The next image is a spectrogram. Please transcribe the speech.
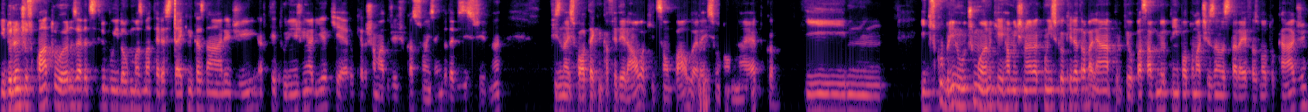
E durante os quatro anos era distribuído algumas matérias técnicas da área de arquitetura e engenharia, que era o que era chamado de edificações, ainda deve existir, né? Fiz na Escola Técnica Federal, aqui de São Paulo, era esse o nome na época. E, e descobri no último ano que realmente não era com isso que eu queria trabalhar, porque eu passava o meu tempo automatizando as tarefas no AutoCAD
